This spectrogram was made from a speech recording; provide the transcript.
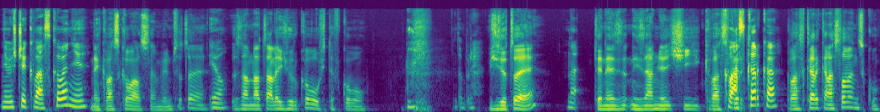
Nevíš, čo je kváskovanie? Nekvaskoval jsem, vím, co to je. Jo. Znám Natálii Žurkovou, Števkovou. Dobre. Víš, kdo to je? Ne. To je nej- nejznámější kvaskar, Kváskarka? kvaskarka na Slovensku.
